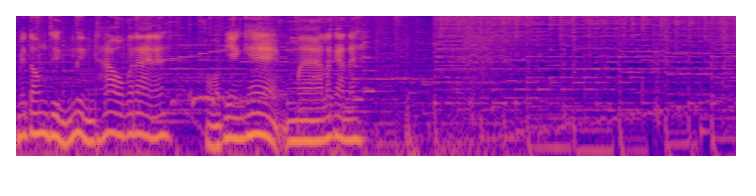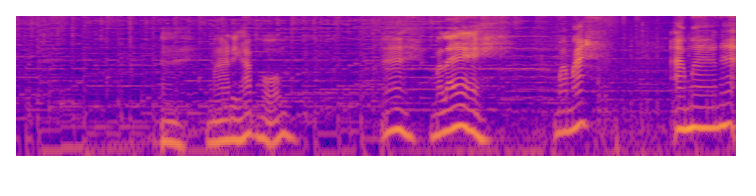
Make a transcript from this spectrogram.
ไม่ต้องถึง 1 เท่าก็ได้นะ ขอเพียงแค่มาแล้วกันนะมาดิครับผม มาเลยมาม อามานะ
